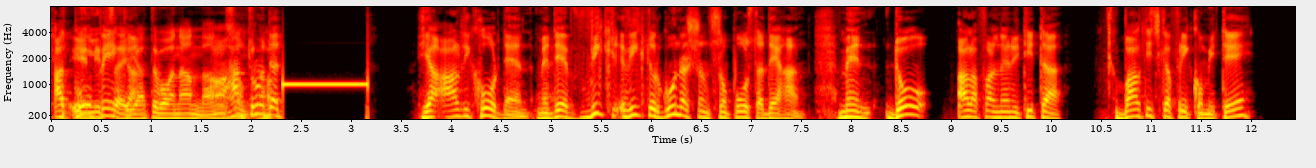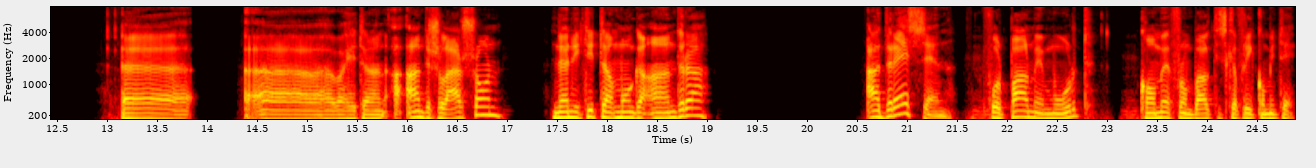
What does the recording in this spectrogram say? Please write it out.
Att enligt påpeka- sig att det var en annan Ja, han som... trodde att jag har aldrig hört den, men det är Vik- Viktor Gunnarsson som påstår det han. Men då, i alla fall när ni tittar, Baltiska frikommitté, eh, eh, vad heter han, Anders Larsson, när ni tittar många andra, adressen för Palmemord kommer från Baltiska frikommitté.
